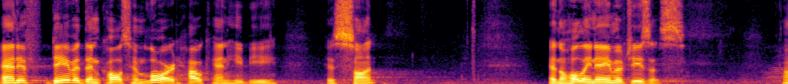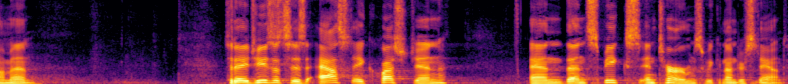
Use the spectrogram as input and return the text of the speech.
And if David then calls him Lord, how can he be his son? In the holy name of Jesus, Amen. Today, Jesus is asked a question and then speaks in terms we can understand.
